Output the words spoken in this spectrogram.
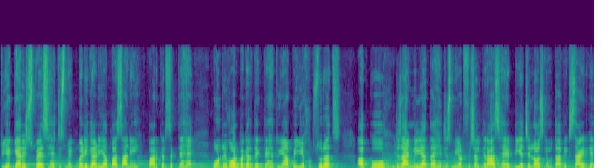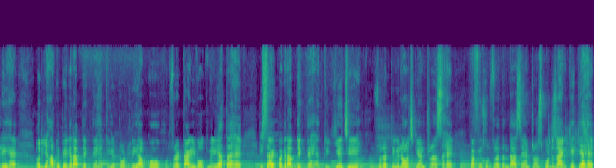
तो ये गैरेज स्पेस है जिसमें एक बड़ी गाड़ी आप बासानी पार कर सकते हैं। बाउंड्री वॉल पर अगर देखते हैं तो यहाँ पे ये खूबसूरत आपको डिज़ाइन मिल जाता है, जिसमें आर्टिफिशियल ग्रास है डीएचए लॉज के मुताबिक साइड गली है। और यहाँ पे भी अगर आप देखते हैं तो ये टोटली आपको खूबसूरत टाइल वॉक मिल जाता है। इस साइड पर अगर आप देखते हैं तो ये जी खूबसूरत टीवी लॉन्च की एंट्रेंस है। काफ़ी खूबसूरत अंदाज से एंट्रेंस को डिज़ाइन किया गया है।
